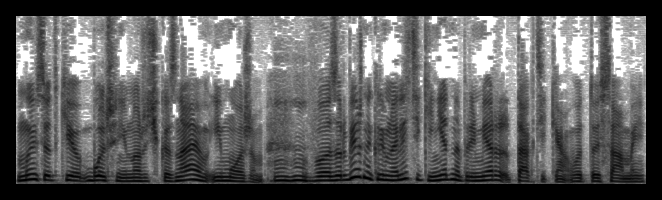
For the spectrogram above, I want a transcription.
мы все-таки больше немножечко знаем и можем. Угу. В зарубежной криминалистике аналитики нет, например, тактики вот той самой,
